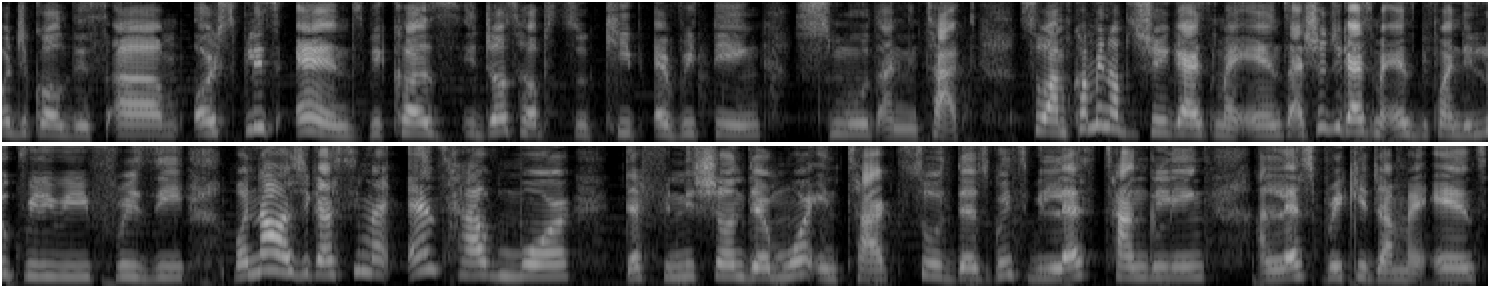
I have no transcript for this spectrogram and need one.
what do you call this um or split ends because it just helps to keep everything smooth and intact. So i'm coming up to show you guys my ends. I showed you guys my ends before and they look really really frizzy. But now as you can see my ends have more definition. They're more intact. So there's going to be less tangling and less breakage at my ends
